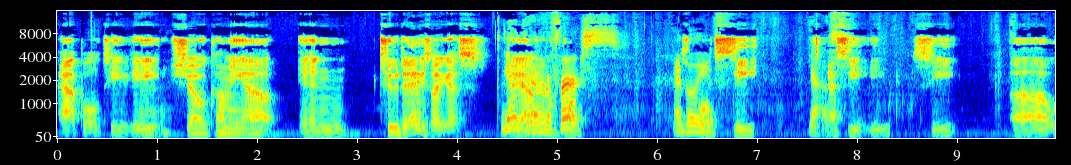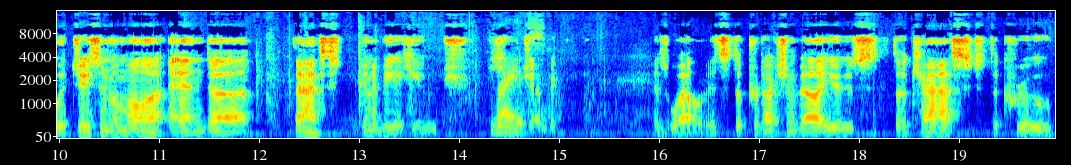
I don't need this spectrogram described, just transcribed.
apple tv show coming out in two days i guess yeah, November first, I it's believe. called c Yes. S E E C uh, with Jason Momoa, and uh, that's going to be a huge, Right. huge epic as well. It's the production values, the cast, the crew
